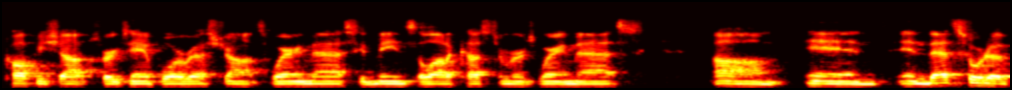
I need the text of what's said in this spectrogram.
coffee shops, for example, or restaurants wearing masks. It means a lot of customers wearing masks, um, and and that sort of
